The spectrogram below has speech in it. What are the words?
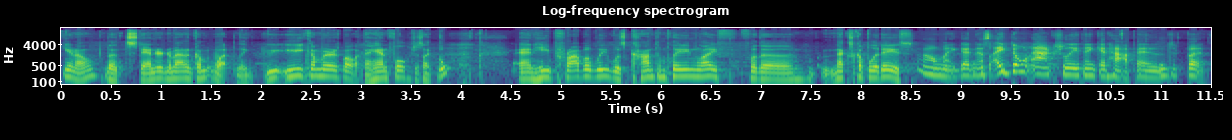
you know the standard amount of gummy. What like you, you eat gummy bears about what a handful, just like whoop. And he probably was contemplating life for the next couple of days. oh my goodness, I don't actually think it happened, but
